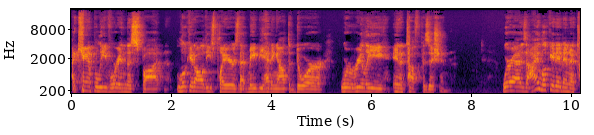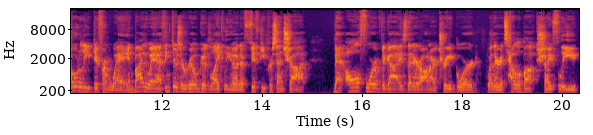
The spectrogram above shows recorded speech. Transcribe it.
I can't believe we're in this spot. Look at all these players that may be heading out the door. We're really in a tough position. Whereas I look at it in a totally different way. And by the way, I think there's a real good likelihood, a 50% shot, that all four of the guys that are on our trade board, whether it's Hellebuyck, Scheifele,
